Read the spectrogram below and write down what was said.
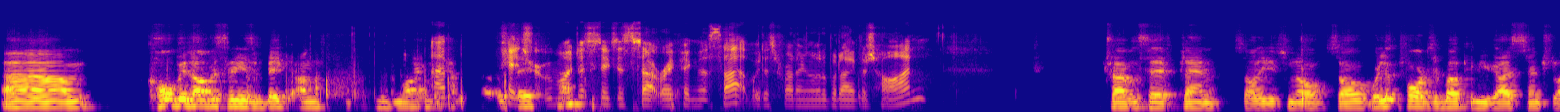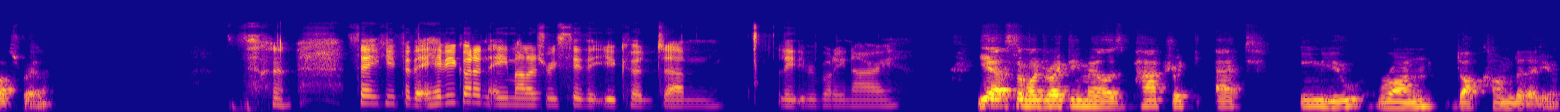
Um, COVID obviously is a big on the mind. Um, Petra, we might just need to start wrapping this up. We're just running a little bit over time. Travel safe plan. That's all you need to know. So we look forward to welcoming you guys to Central Australia. Thank you for that. Have you got an email address that you could um, let everybody know? Yeah, so my direct email is patrick at emurun.com.au.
